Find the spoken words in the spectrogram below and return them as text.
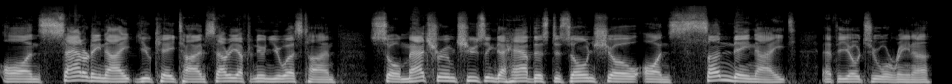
on Saturday night UK time, Saturday afternoon US time so Matchroom choosing to have this DAZN show on Sunday night at the O2 Arena,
